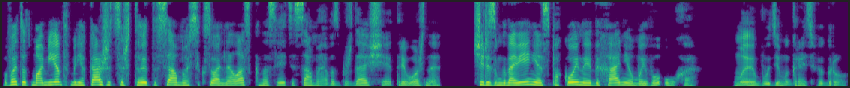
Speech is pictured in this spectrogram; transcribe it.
В этот момент мне кажется, что это самая сексуальная ласка на свете, самая возбуждающая, тревожная. Через мгновение спокойное дыхание у моего уха. Мы будем играть в игру.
